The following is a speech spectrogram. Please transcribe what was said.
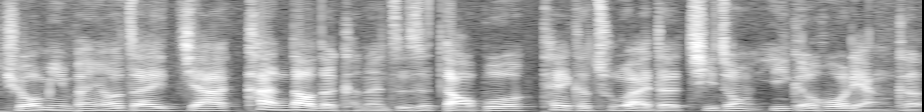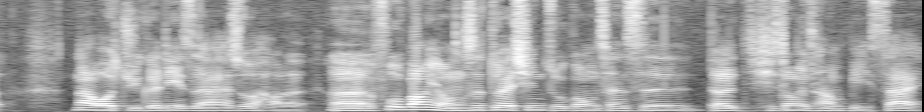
球迷朋友在家看到的可能只是导播 take 出来的其中一个或两个。那我举个例子来说好了，呃，富邦勇士对新竹工程师的其中一场比赛，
